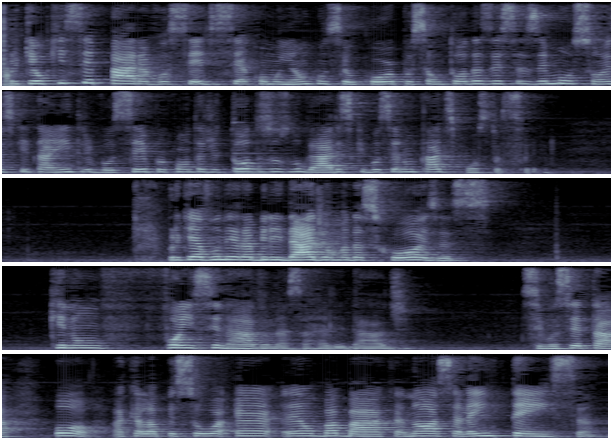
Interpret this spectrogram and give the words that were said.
porque o que separa você de ser a comunhão com seu corpo são todas essas emoções que tá entre você por conta de todos os lugares que você não tá disposto a ser. Porque a vulnerabilidade é uma das coisas que não foi ensinado nessa realidade. Se você tá, pô, aquela pessoa é, é um babaca, nossa, ela é intensa.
